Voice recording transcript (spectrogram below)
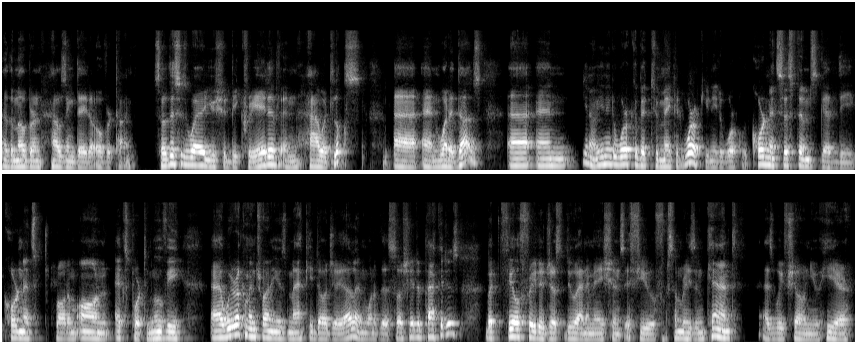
uh, the Melbourne housing data over time. So this is where you should be creative in how it looks uh, and what it does. Uh, and you know you need to work a bit to make it work. You need to work with coordinate systems, get the coordinates, plot them on, export to movie. Uh, we recommend trying to use Makie.jl and one of the associated packages, but feel free to just do animations if you, for some reason, can't, as we've shown you here.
